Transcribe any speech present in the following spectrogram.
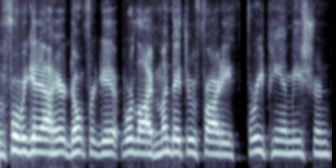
before we get out here, don't forget we're live Monday through Friday, 3 p.m. Eastern,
